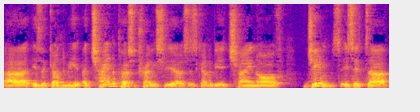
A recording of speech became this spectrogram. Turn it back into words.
Uh, is it going to be a chain of personal training studios? Is it going to be a chain of gyms? Is it uh,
